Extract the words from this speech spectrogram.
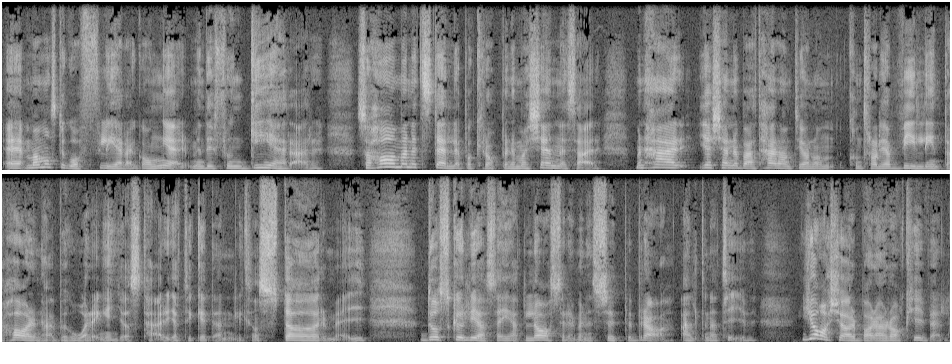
Eh, man måste gå flera gånger, men det fungerar. Så har man ett ställe på kroppen där man känner så här, men här, jag känner bara att här har inte jag någon kontroll. Jag vill inte ha den här behåringen just här. Jag tycker den liksom stör mig. Då skulle jag säga att laser är väl en superbra alternativ. Jag kör bara rakhyvel.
